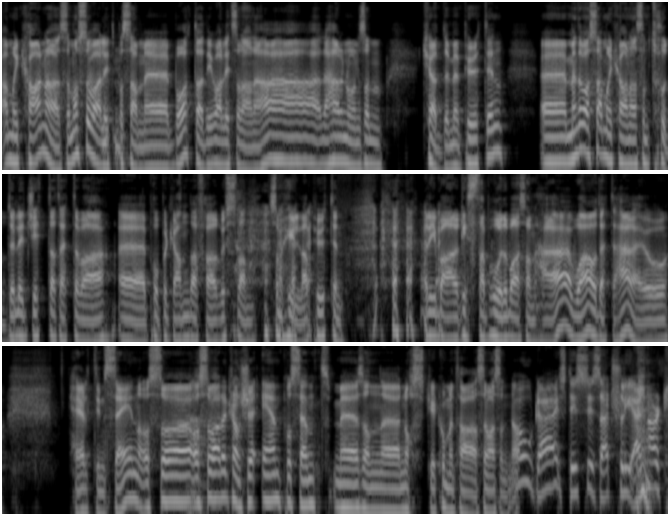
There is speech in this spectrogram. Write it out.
amerikanere som også var litt på samme båt. da. De var litt sånn «Ha, ha, ha, det her er noen som kødder med Putin. Men det var også amerikanere som trodde legit at dette var propaganda fra Russland, som hylla Putin. Og de bare rista på hodet bare sånn wow, dette her er jo helt insane. Og så, ja. var det kanskje 1% med sånn eh, norske kommentarer som var sånn No, guys, this is actually NRK.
